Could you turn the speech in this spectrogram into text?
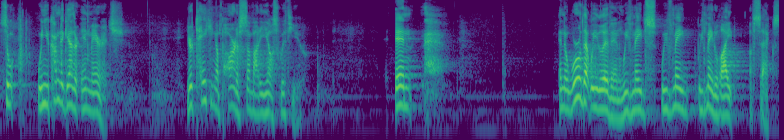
so when you come together in marriage, you're taking a part of somebody else with you. And in the world that we live in, we've made, we've made, we've made light of sex.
